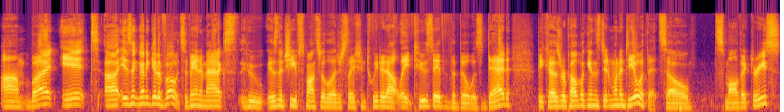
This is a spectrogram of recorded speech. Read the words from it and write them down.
Um, but it uh, not going to get a vote. Savannah Maddox, who is the chief sponsor of the legislation, tweeted out late Tuesday that the bill was dead because Republicans didn't want to deal with it. So small victories.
